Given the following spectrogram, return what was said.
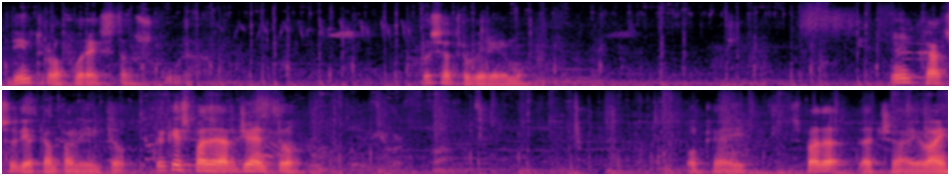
Dentro la foresta oscura. Cosa troveremo? Un cazzo di accampamento. Perché spada d'argento? Ok, spada d'acciaio, vai.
